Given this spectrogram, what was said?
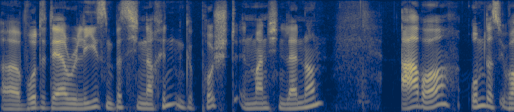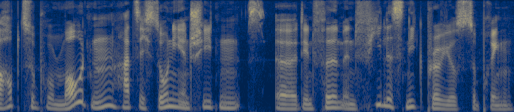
äh, wurde der Release ein bisschen nach hinten gepusht in manchen Ländern. Aber um das überhaupt zu promoten, hat sich Sony entschieden, äh, den Film in viele Sneak Previews zu bringen.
